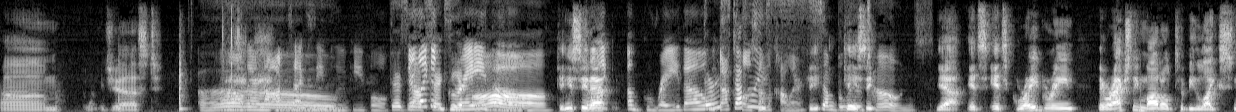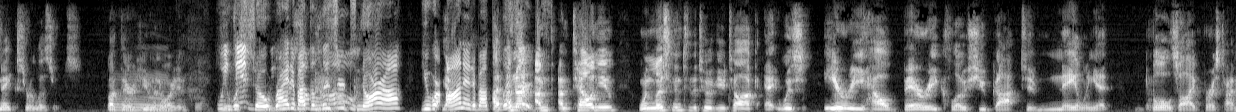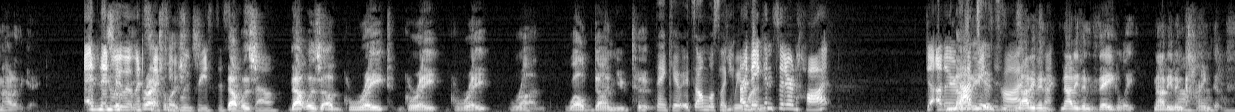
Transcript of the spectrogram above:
Um, let me just. Oh, Oh, they're not sexy blue people. That's they're not like sexy a gray at all. Can you see though. They're that? like a gray though. There's we got close definitely on the color. Can you- some can you blue see- tones. Yeah, it's it's gray green. They were actually modeled to be like snakes or lizards, but they're Mm. humanoid in form. We you were so we right were about so the lizards. Nora. You were Yeah. on it about the I, am lizards. not. I'm I'm telling you. When listening to the two of you talk, it was eerie how very close you got to nailing it bullseye first time out of the gate. And then So we went with sexy blue priestess. That was- so. That was a great, great, great run. Well done, you two. Thank you. It's almost like we Are won. they considered hot? Do other That not even, hot. not even, not even vaguely, not even Oh, kind okay. of.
